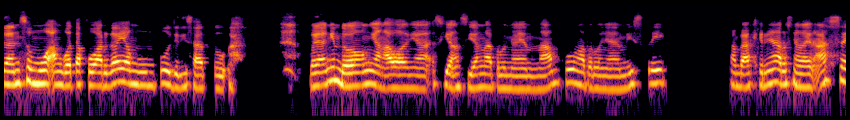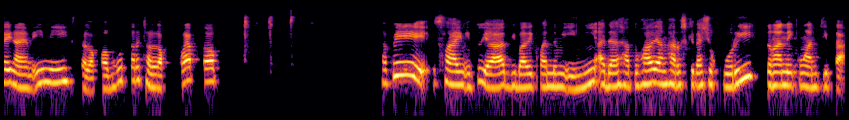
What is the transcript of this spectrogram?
dan semua anggota keluarga yang ngumpul jadi satu. Bayangin dong yang awalnya siang-siang nggak perlu nyalain lampu, nggak perlu nyalain listrik, sampai akhirnya harus nyalain AC, nyalain ini, colok komputer, colok laptop. Tapi selain itu ya, di balik pandemi ini ada satu hal yang harus kita syukuri dengan lingkungan kita.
